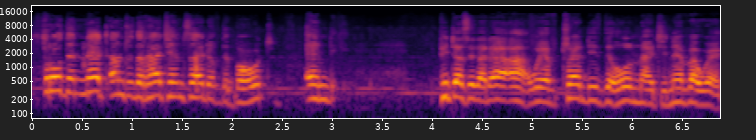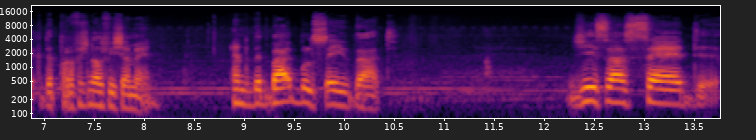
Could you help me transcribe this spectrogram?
throw the net onto the right hand side of the boat. And Peter said that, ah, ah, we have tried this the whole night, it never worked, the professional fisherman. And the Bible says that Jesus said,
